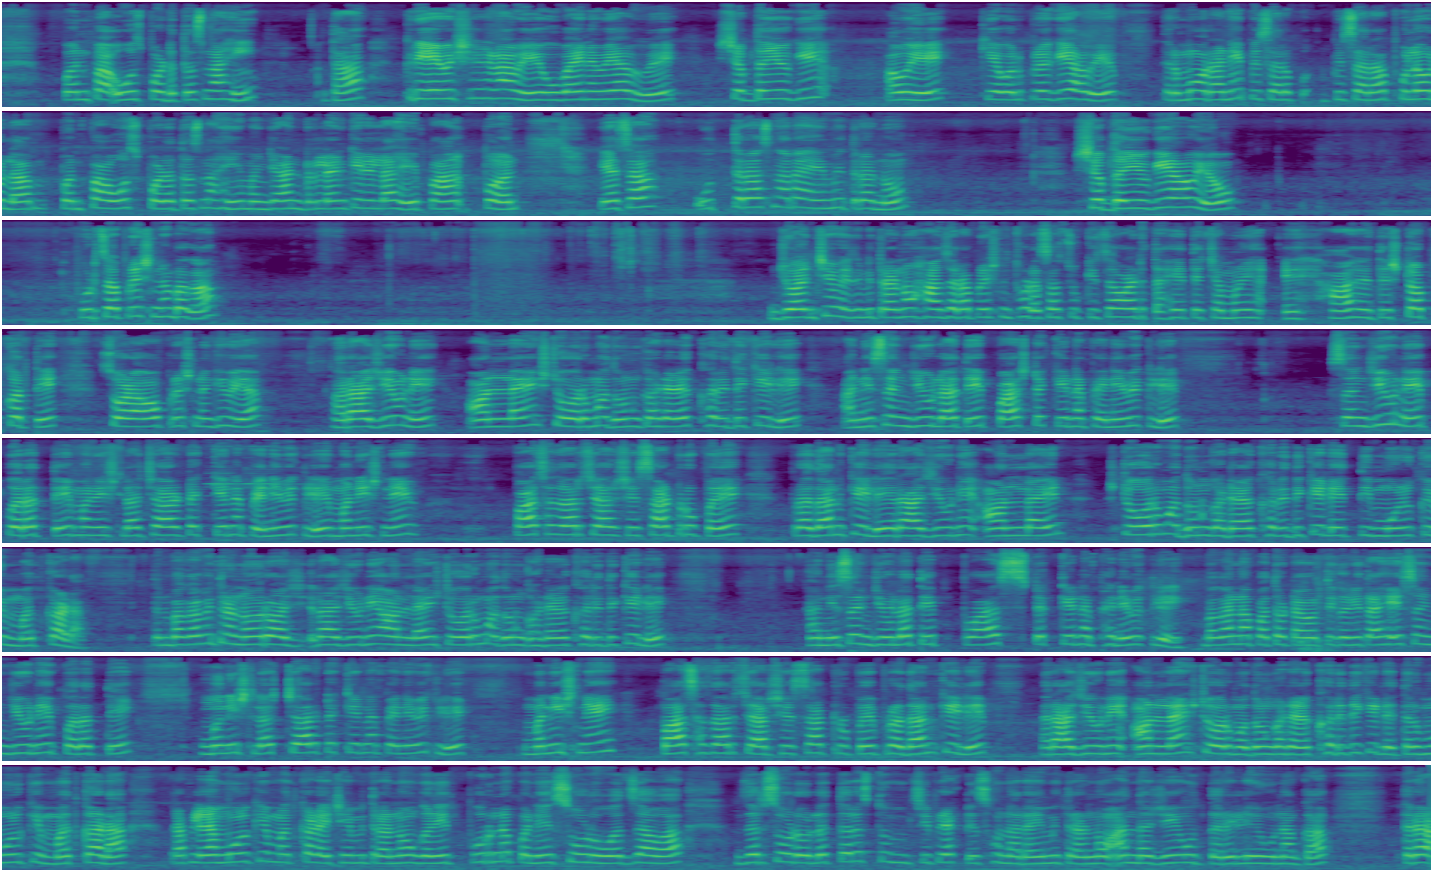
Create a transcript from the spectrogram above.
पण पाऊस पडतच नाही. आता क्रियाविशेषण अवय उभयनवे अव्यय शब्दयोगी अवयय केवळ प्रगी अवयव. तर मोराने पिसार पिसारा फुलवला पण पाऊस पडतच नाही म्हणजे अंडरलाईन केलेला आहे. पा पण याचा उत्तर असणार आहे मित्रांनो शब्दयोगी अवयव. पुढचा प्रश्न बघा. जॉनचे मित्रांनो हा जरा प्रश्न थोडासा चुकीचा वाटत आहे त्याच्यामुळे हे- हा इथे स्टॉप करते. सोळावा प्रश्न घेऊया. राजीवने ऑनलाईन स्टोअरमधून घड्याळ खरेदी केले आणि संजीवला ते पाच टक्के नफ्याने विकले. संजीवने परत ते मनीषला चार टक्के नफ्याने विकले. मनीषने पाच हजार चारशे साठ रुपये प्रदान केले. राजीवने ऑनलाईन स्टोअरमधून घड्याळ खरेदी केले. ती मूळ किंमत काढा. तर बघा मित्रांनो राज राजीवने ऑनलाईन स्टोअरमधून घड्याळ खरेदी केले. आणि संजीवला ते पाच टक्के नफ्याने विकले. बघा नफा तोटावरती गणित आहे. संजीवने परत ते मनीषला चार टक्के नफ्याने विकले. मनीषने पाच हजार चारशे साठ रुपये प्रदान केले. राजीवने ऑनलाईन स्टोअरमधून घड्याळ खरेदी केले. तर मूळ किंमत काढा. तर आपल्याला मूळ किंमत काढायची आहे मित्रांनो. गणित पूर्णपणे सोडवत जावा. जर सोडवलं तरच तुमची प्रॅक्टिस होणार आहे. मित्रांनो अंदाजे उत्तरे लिहू नका. तर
